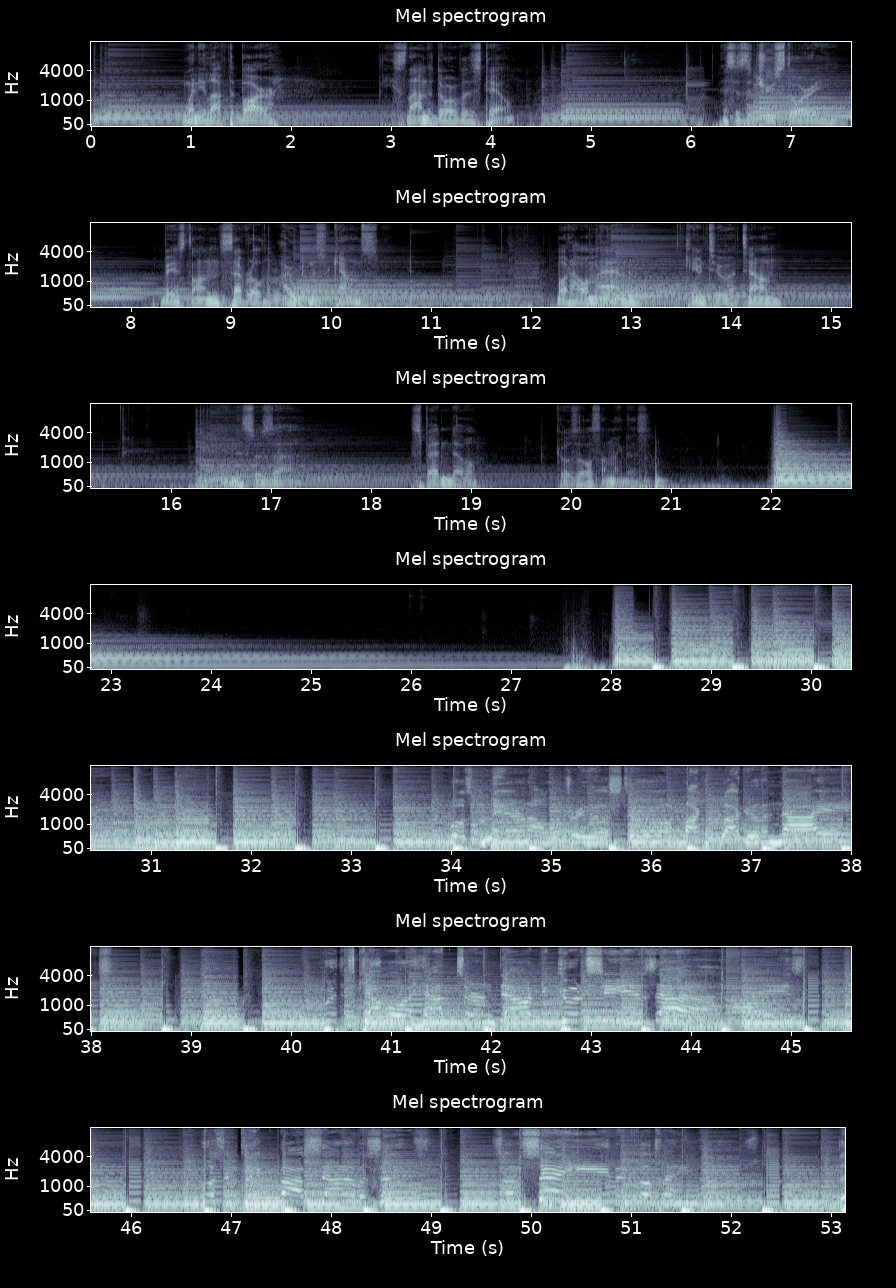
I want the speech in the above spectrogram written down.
When he left the bar, he slammed the door with his tail. This is a true story based on several eyewitness accounts about how a man came to a town and this was uh, Sped and Devil. Goes a little something like this.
